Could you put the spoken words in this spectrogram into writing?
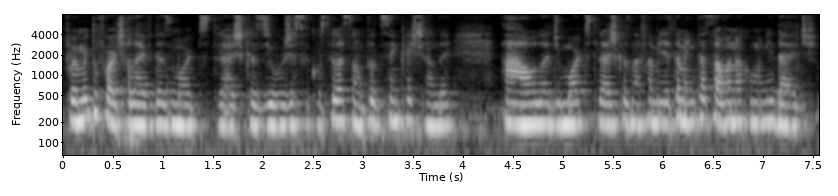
Foi muito forte a live das mortes trágicas e hoje essa constelação toda se encaixando. Né? A aula de mortes trágicas na família também tá salva na comunidade.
